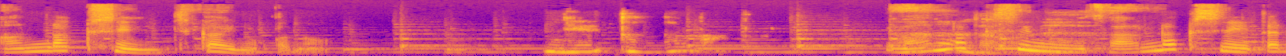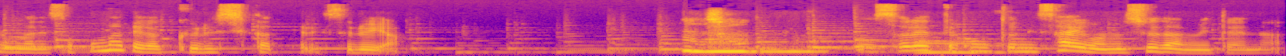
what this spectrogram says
安楽死に近いのかな？ね、どうなんだ安楽死さ安楽死に至るまでそこまでが苦しかったりするやん。うんそれって本当に最後の手段みたいな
